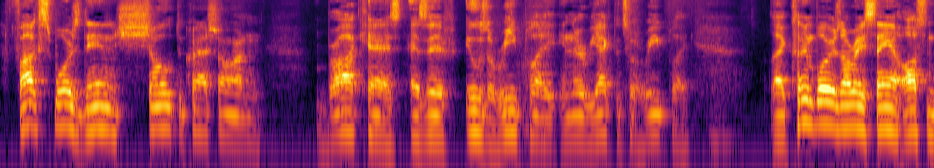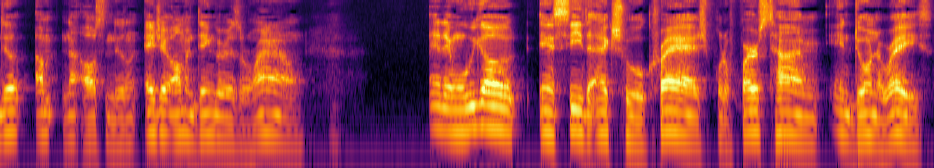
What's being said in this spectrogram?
Fox Sports then showed the crash on broadcast as if it was a replay and they're reacting to a replay. Like Clint is already saying Austin Dillon, um, not Austin Dillon, AJ Allmendinger is around. And then when we go and see the actual crash for the first time in during the race,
